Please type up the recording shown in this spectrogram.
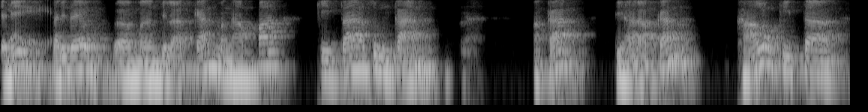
Jadi ya, ya. tadi saya uh, menjelaskan mengapa kita sungkan. Nah, maka diharapkan kalau kita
